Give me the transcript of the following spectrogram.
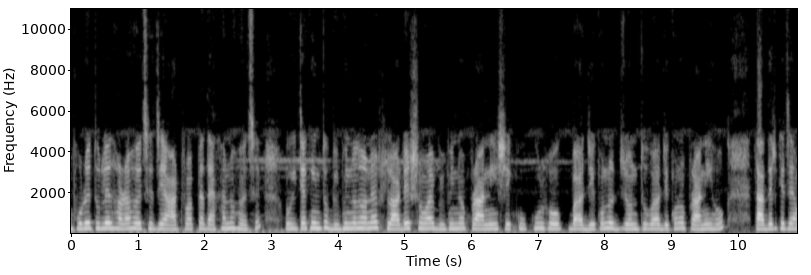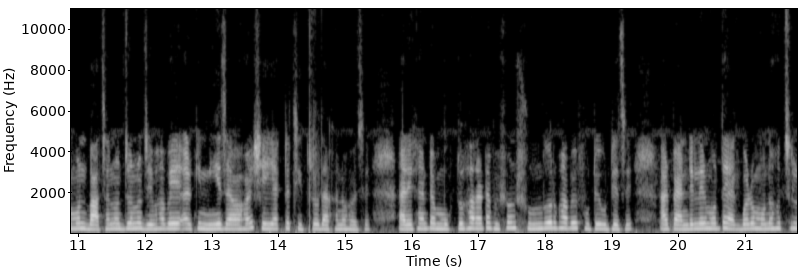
উপরে তুলে ধরা হয়েছে, যে আর্টওয়ার্কটা দেখানো হয়েছে, ওইটা কিন্তু বিভিন্ন ধরনের ফ্লাডের সময় বিভিন্ন প্রাণী, সে কুকুর হোক বা যে কোনো জন্তু বা যে কোনো প্রাণী হোক, তাদেরকে যেমন বাঁচানোর জন্য যেভাবে আর কি নিয়ে যাওয়া হয়, সেই একটা চিত্র দেখানো হয়েছে। আর এখানটা মুক্তধারাটা ভীষণ সুন্দরভাবে ফুটে উঠেছে। আর প্যান্ডেলের মধ্যে একবারও মনে হচ্ছিল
